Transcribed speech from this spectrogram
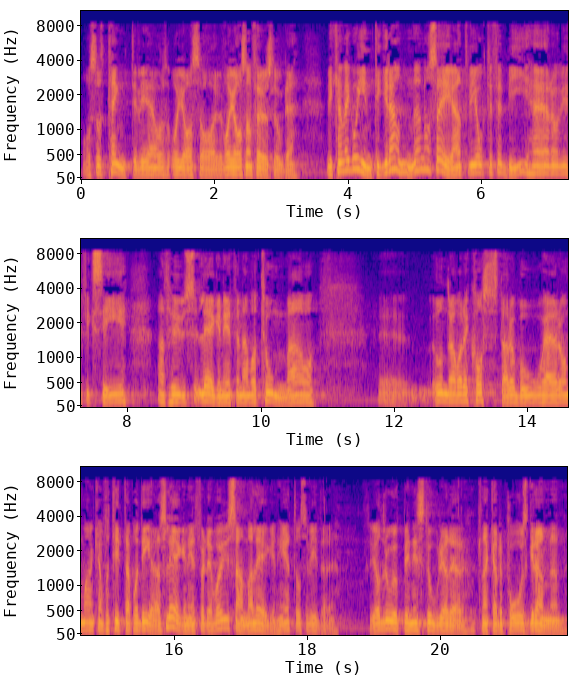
Och så tänkte vi, och jag sa, det var jag som föreslog det, vi kan väl gå in till grannen och säga att vi åkte förbi här och vi fick se att hus, lägenheterna var tomma och eh, undrar vad det kostar att bo här och man kan få titta på deras lägenhet, för det var ju samma lägenhet och så vidare. Så jag drog upp en historia där, knackade på hos grannen.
